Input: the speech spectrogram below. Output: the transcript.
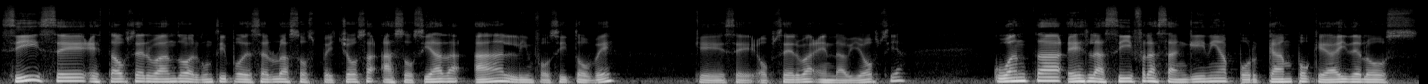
si se está observando algún tipo de célula sospechosa asociada al linfocito B que se observa en la biopsia, cuánta es la cifra sanguínea por campo que hay de los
